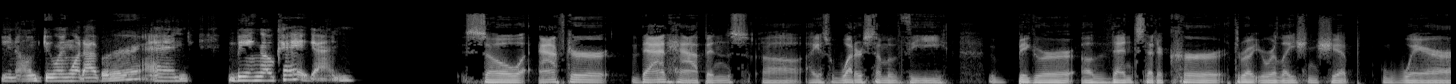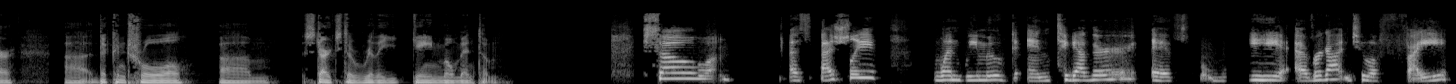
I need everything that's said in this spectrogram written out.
you know, doing whatever and being okay again. So after that happens, uh, I guess what are some of the bigger events that occur throughout your relationship where uh, the control um, starts to really gain momentum? So, especially when we moved in together, if we ever got into a fight,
